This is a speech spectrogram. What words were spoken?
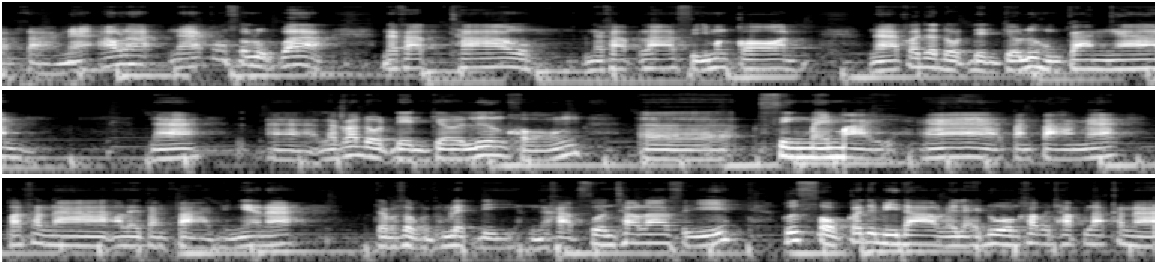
ต่างๆนะเอาละนะก็สรุปว่านะครับชาวนะครับราศีมังกรนะก็จะโดดเด่นเกี่ยวเรื่องของการงานนะอ่าแล้วก็โดดเด่นเกี่ยวกับเรื่องของ สิ่งใหม่ๆอ่าต่างๆนะพัฒนาอะไรต่างๆ อย่างเงี้ยนะจะประสบความสำเร็จดีนะครับ ส่วนชาวราศีพฤษภก็จะมีดาวหลาย ๆ ดวงเข้าไปทับลัคนา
